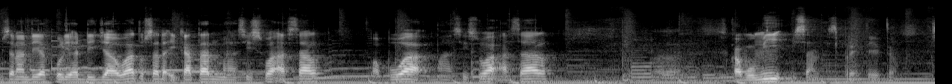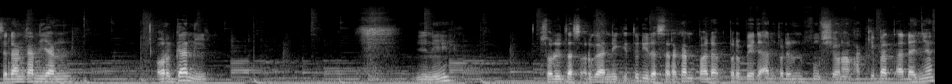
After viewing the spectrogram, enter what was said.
Misalnya dia kuliah di Jawa terus ada ikatan mahasiswa asal Papua mahasiswa asal Sukabumi misalnya seperti itu sedangkan yang organik ini soliditas organik itu didasarkan pada perbedaan perbedaan fungsional akibat adanya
